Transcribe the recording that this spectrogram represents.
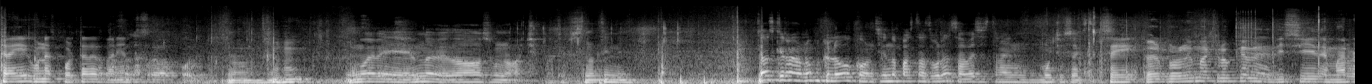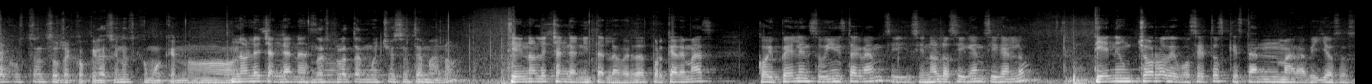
Trae unas portadas variantes. No. Ujú. Un 9, un 9, 2, un 8. porque, pues, no tiene. No, es que raro, ¿no? Porque luego, con siendo pastas duras, a veces traen muchos extras. Sí, Pero el problema creo que de DC, de Marvel, justo en sus recopilaciones, como que no. no le echan ganas. no explotan mucho ese tema, ¿no? Sí, no le echan ganitas, la verdad, porque además Coipel en su Instagram, si, si no lo siguen, síganlo, tiene un chorro de bocetos que están maravillosos.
